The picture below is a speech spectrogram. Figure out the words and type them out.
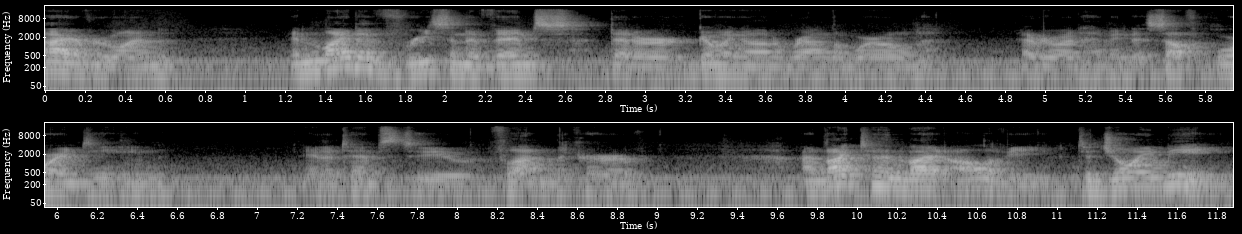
Hi, everyone. In light of recent events that are going on around the world, everyone having to self quarantine in attempts to flatten the curve, I'd like to invite all of you to join me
